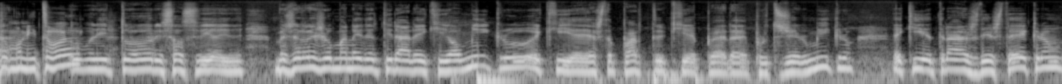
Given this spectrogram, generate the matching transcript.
Do monitor. O monitor e só se via. Mas arranjou maneira de tirar aqui ao micro, aqui é esta parte que é para proteger o micro, aqui atrás deste ecrã.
